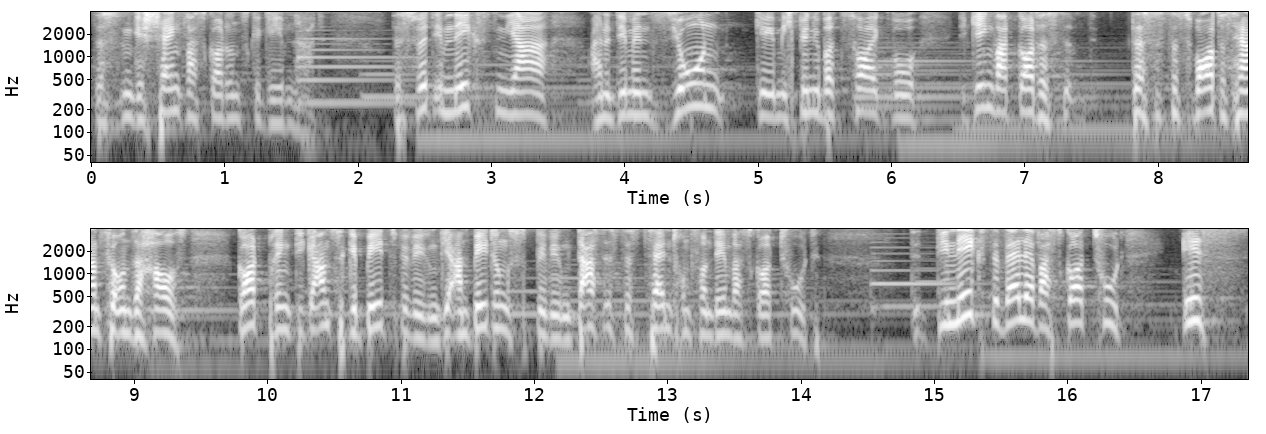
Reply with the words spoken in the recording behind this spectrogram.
Das ist ein Geschenk, was Gott uns gegeben hat. Das wird im nächsten Jahr eine Dimension geben, ich bin überzeugt, wo die Gegenwart Gottes, das ist das Wort des Herrn für unser Haus. Gott bringt die ganze Gebetsbewegung, die Anbetungsbewegung, das ist das Zentrum von dem, was Gott tut. Die nächste Welle, was Gott tut, ist,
